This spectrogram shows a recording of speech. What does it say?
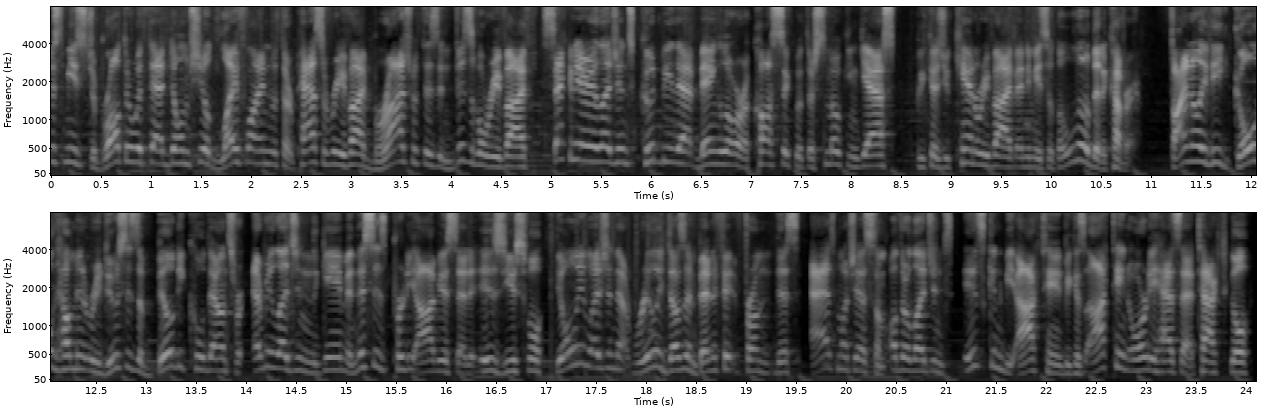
This means Gibraltar with that Dome Shield, Lifeline with her passive revive, Mirage with his invisible revive. Secondary legends could be that Bangalore or a Caustic with their smoking gas because you can revive enemies with a little bit of cover. Finally, the gold helmet reduces ability cooldowns for every legend in the game, and this is pretty obvious that it is useful. The only legend that really doesn't benefit from this as much as some other legends is going to be Octane, because Octane already has that tactical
